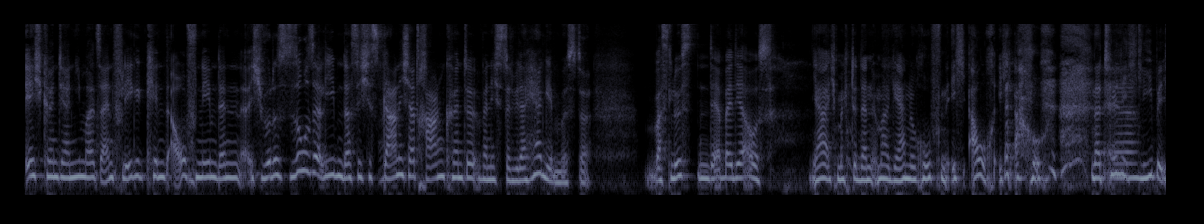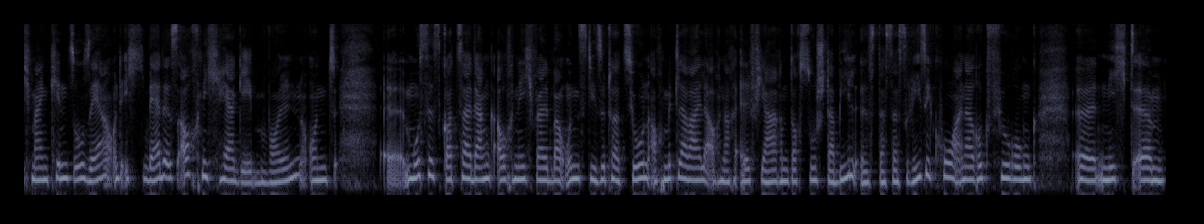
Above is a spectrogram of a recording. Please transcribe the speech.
ich könnte ja niemals ein Pflegekind aufnehmen, denn ich würde es so sehr lieben, dass ich es gar nicht ertragen könnte, wenn ich es dann wieder hergeben müsste. Was löst denn der bei dir aus? Ja, ich möchte dann immer gerne rufen, ich auch, ich auch. Natürlich äh. liebe ich mein Kind so sehr und ich werde es auch nicht hergeben wollen und äh, muss es Gott sei Dank auch nicht, weil bei uns die Situation auch mittlerweile auch nach elf Jahren doch so stabil ist, dass das Risiko einer Rückführung äh, nicht ähm,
